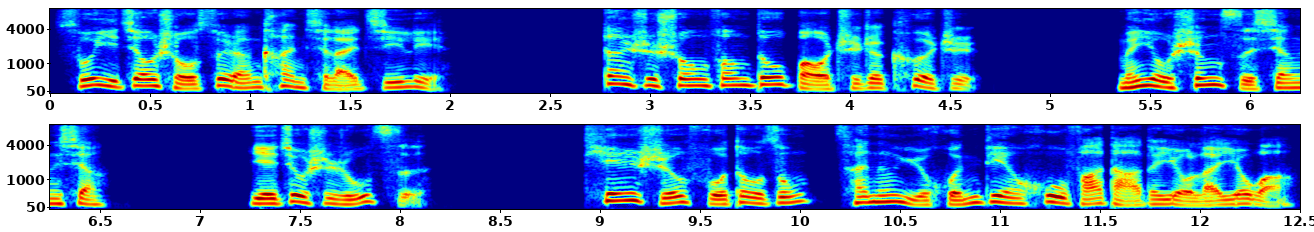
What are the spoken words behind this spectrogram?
所以交手虽然看起来激烈，但是双方都保持着克制。没有生死相向，也就是如此，天蛇府斗宗才能与魂殿护法打得有来有往。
